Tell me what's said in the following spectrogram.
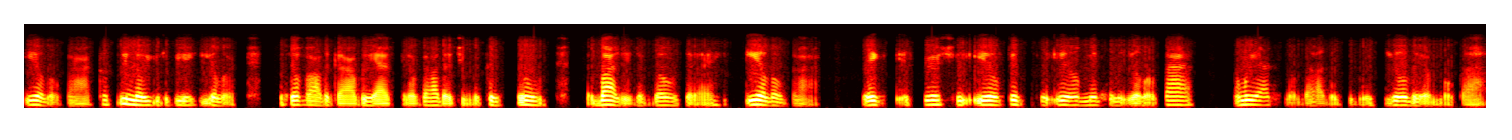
ill, oh God, because we know you to be a healer. So, Father God, we ask, you, oh God, that you would consume the bodies of those that are ill, oh God. They spiritually ill, physically ill, mentally ill, oh God. And we ask, oh God, that you would heal them, oh God.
